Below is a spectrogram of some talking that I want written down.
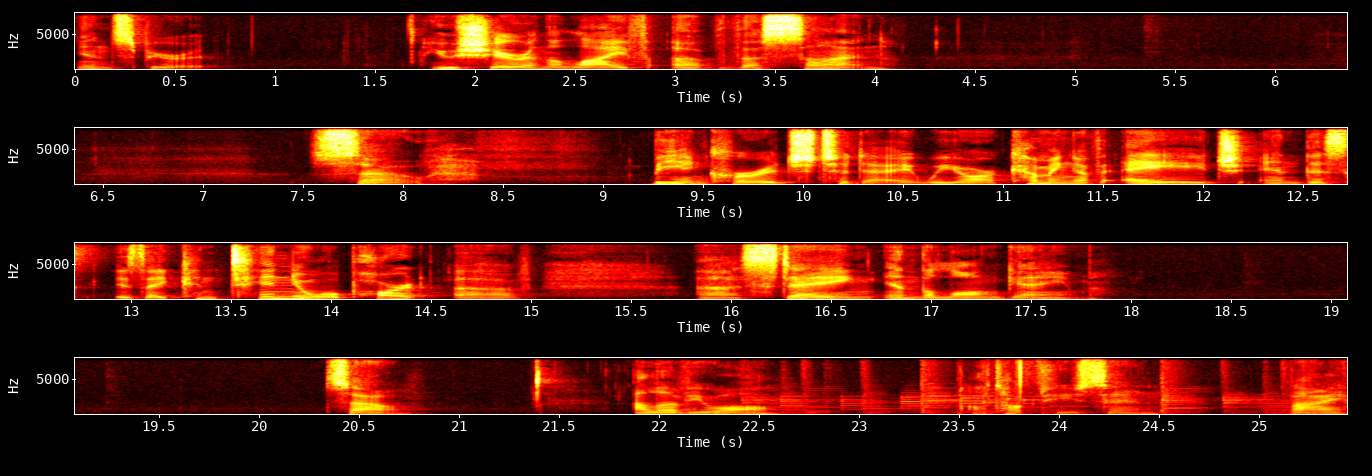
in spirit. You share in the life of the Son. So, be encouraged today. We are coming of age, and this is a continual part of uh, staying in the long game. So, I love you all. I'll talk to you soon. Bye.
